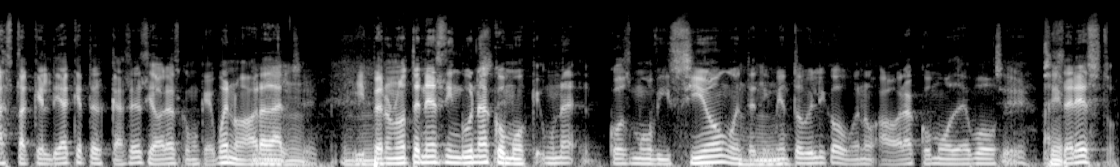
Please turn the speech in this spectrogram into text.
hasta que el día que te cases y ahora es como que, bueno, ahora dale. Y pero no tenés ninguna como que una cosmovisión o entendimiento bíblico, bueno, ahora cómo debo Sí. hacer esto.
